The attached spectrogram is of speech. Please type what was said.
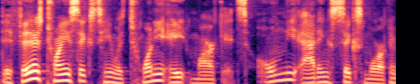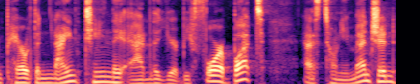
They finished 2016 with 28 markets, only adding six more compared with the 19 they added the year before. But as Tony mentioned,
